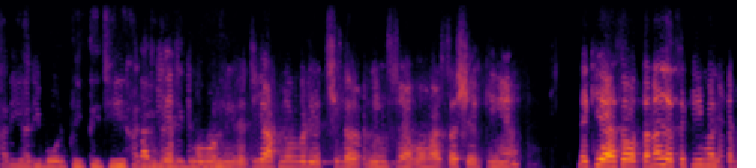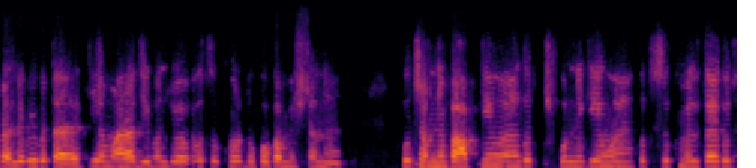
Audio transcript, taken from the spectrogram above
हरी हरी बोल प्रीति जी हरी हरी बोल। नीरज जी आपने बड़ी अच्छी लर्निंग्स जो है वो हमारे साथ शेयर की हैं। देखिए ऐसा होता है ना जैसे कि मैंने पहले भी बताया कि हमारा जीवन जो है वो सुख और दुखों का मिश्रण है। कुछ हमने पाप किए हुए हैं, कुछ पुण्य किए हुए हैं, कुछ सुख मिलता है, कुछ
